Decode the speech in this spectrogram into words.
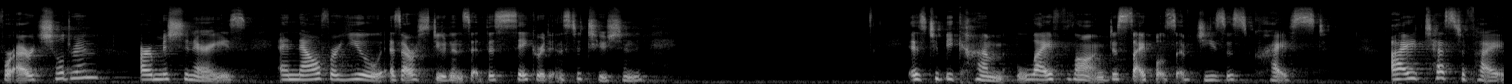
for our children, our missionaries, and now for you as our students at this sacred institution is to become lifelong disciples of Jesus Christ. I testify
